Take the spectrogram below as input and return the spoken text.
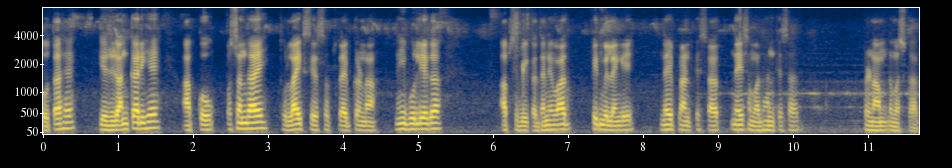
होता है। ये जो जानकारी है आपको पसंद आए तो लाइक शेयर सब्सक्राइब करना नहीं भूलिएगा। आप सभी का धन्यवाद। फिर मिलेंगे नए प्लांट के साथ, नए समाधान के साथ। प्रणाम, नमस्कार।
